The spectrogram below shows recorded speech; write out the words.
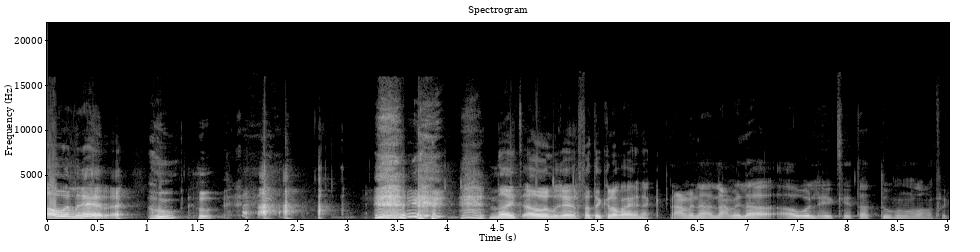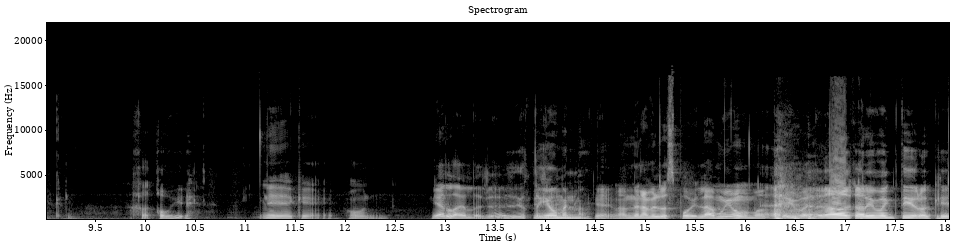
owl غير. هو هو night owl غير فتكرم عينك. نعملها نعملها owl هيك تاتو والله عم فكر قوية. إيه هيك هون. يلا يلا يوما ما. إيه، ما بدنا نعمل له spoil لا مو يوم ما قريبا. آه قريبا كثير okay.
